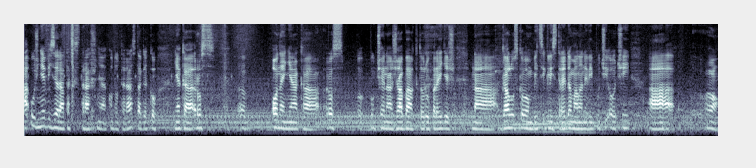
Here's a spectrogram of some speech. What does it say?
a už nevyzerá tak strašne ako doteraz, tak ako nejaká roz... Uh, one nejaká rozpučená žaba, ktorú prejdeš na galuskovom bicykli stredom, ale nevypučí oči a no,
